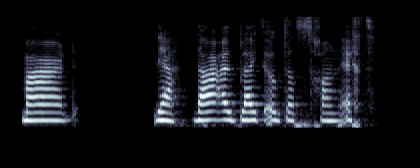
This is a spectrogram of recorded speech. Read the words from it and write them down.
maar ja, daaruit blijkt ook dat het gewoon echt...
